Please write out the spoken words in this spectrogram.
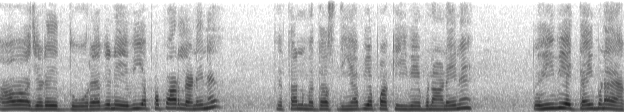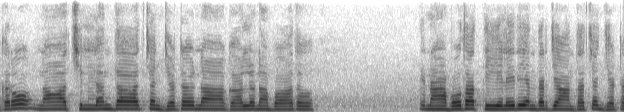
ਆਹ ਜਿਹੜੇ ਦੋ ਰਹਿ ਗਏ ਨੇ, ਇਹ ਵੀ ਆਪਾਂ ਭਰ ਲੈਣੇ ਨੇ। ਫਿਰ ਤੁਹਾਨੂੰ ਮੈਂ ਦੱਸਦੀ ਹਾਂ ਵੀ ਆਪਾਂ ਕਿਵੇਂ ਬਣਾਣੇ ਨੇ। ਤੁਸੀਂ ਵੀ ਇਦਾਂ ਹੀ ਬਣਾਇਆ ਕਰੋ, ਨਾ ਛਿੱਲਣ ਦਾ ਝੰਜਟ, ਨਾ ਗੱਲ, ਨਾ ਬਾਤ ਤੇ ਨਾ ਬਹੁਤਾ ਤੇਲ ਇਹਦੇ ਅੰਦਰ ਜਾਣ ਦਾ ਝੰਜਟ।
